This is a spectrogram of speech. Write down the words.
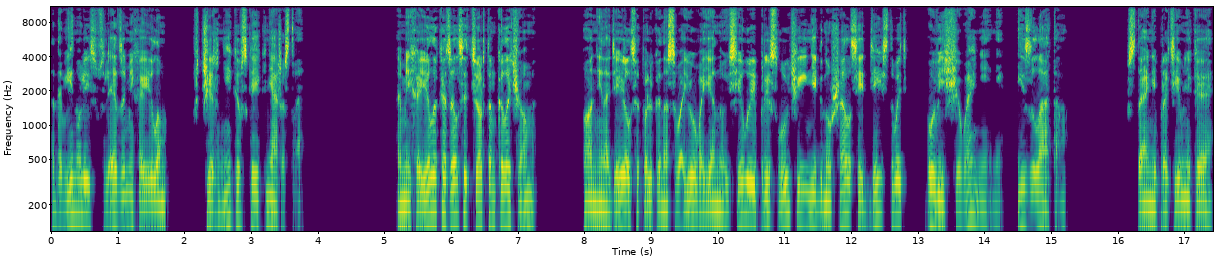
двинулись вслед за Михаилом в Черниговское княжество. Михаил оказался тертым калачом. Он не надеялся только на свою военную силу и при случае не гнушался действовать увещеваниями и златом. В стане противника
